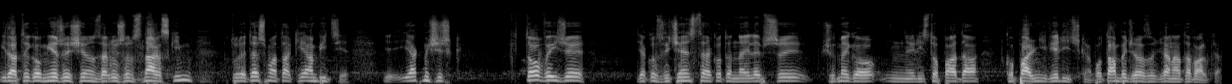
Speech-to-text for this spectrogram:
i dlatego mierzy się z Dariuszem Snarskim, który też ma takie ambicje. Jak myślisz, kto wyjdzie jako zwycięzca, jako ten najlepszy 7 listopada w kopalni Wieliczka, bo tam będzie rozegrana ta walka.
